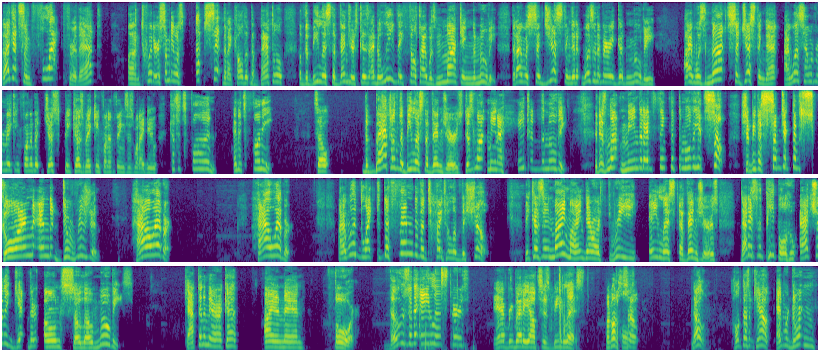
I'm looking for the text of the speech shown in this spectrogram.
Now, I got some flack for that on Twitter. Somebody was upset that I called it the Battle of the B list Avengers because I believe they felt I was mocking the movie, that I was suggesting that it wasn't a very good movie. I was not suggesting that. I was, however, making fun of it just because making fun of things is what I do, because it's fun and it's funny. So, the bat of the B-list Avengers does not mean I hated the movie. It does not mean that I think that the movie itself should be the subject of scorn and derision. However, however, I would like to defend the title of the show because in my mind there are three A-list Avengers. That is the people who actually get their own solo movies. Captain America, Iron Man, Thor. Those are the A-listers. Everybody else is B-list. What about Hulk? So, no, Hulk doesn't count. Edward Norton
